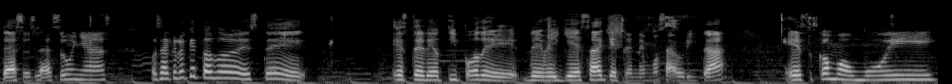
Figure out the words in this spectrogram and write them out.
te haces las uñas. O sea, creo que todo este estereotipo de, de belleza que tenemos ahorita es como muy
